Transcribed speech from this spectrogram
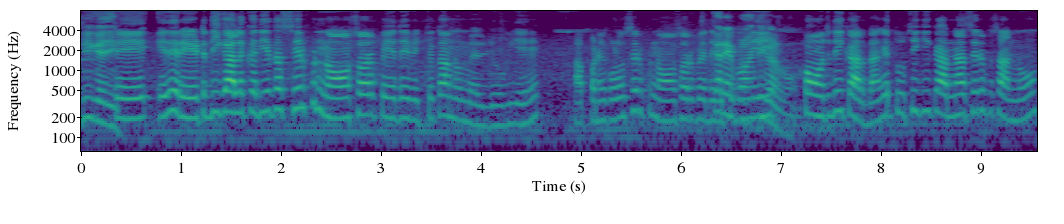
ਠੀਕ ਹੈ ਜੀ ਤੇ ਇਹਦੇ ਰੇਟ ਦੀ ਗੱਲ ਕਰੀਏ ਤਾਂ ਸਿਰਫ 900 ਰੁਪਏ ਦੇ ਵਿੱਚ ਤੁਹਾਨੂੰ ਮਿਲ ਜੂਗੀ ਇਹ ਆਪਣੇ ਕੋਲੋਂ ਸਿਰਫ 900 ਰੁਪਏ ਦੇ ਵਿੱਚ ਤੁਸੀਂ। ਪਹੁੰਚਦੀ ਕਰ ਦਾਂਗੇ ਤੁਸੀਂ ਕੀ ਕਰਨਾ ਸਿਰਫ ਸਾਨੂੰ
